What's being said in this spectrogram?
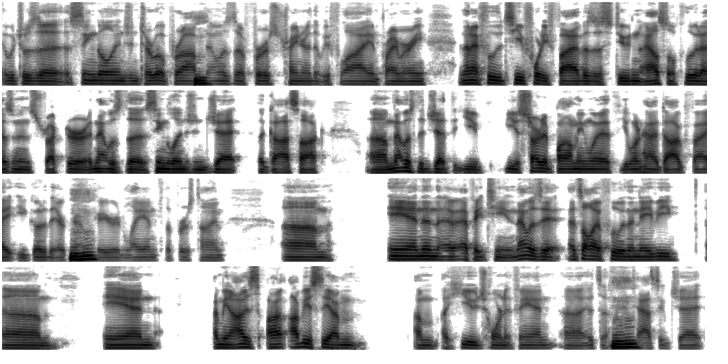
which was a, a single engine turboprop. Mm-hmm. That was the first trainer that we fly in primary, and then I flew the T forty five as a student. I also flew it as an instructor, and that was the single engine jet, the Goshawk. Um, that was the jet that you you started bombing with. You learn how to dogfight. You go to the aircraft mm-hmm. carrier and land for the first time. Um, and then the F eighteen, and that was it. That's all I flew in the Navy. Um, and I mean, I was obviously I'm I'm a huge Hornet fan. Uh, it's a mm-hmm. fantastic jet,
